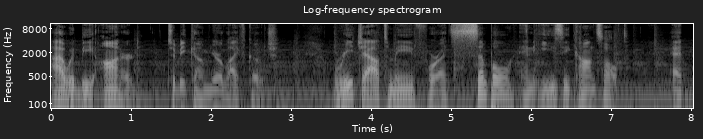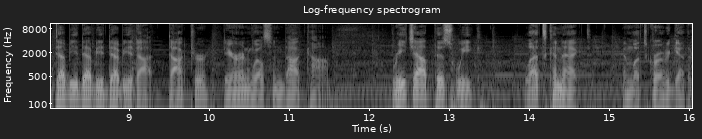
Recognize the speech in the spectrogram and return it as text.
I would be honored to become your life coach. Reach out to me for a simple and easy consult at www.drdarrenwilson.com. Reach out this week, let's connect, and let's grow together.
